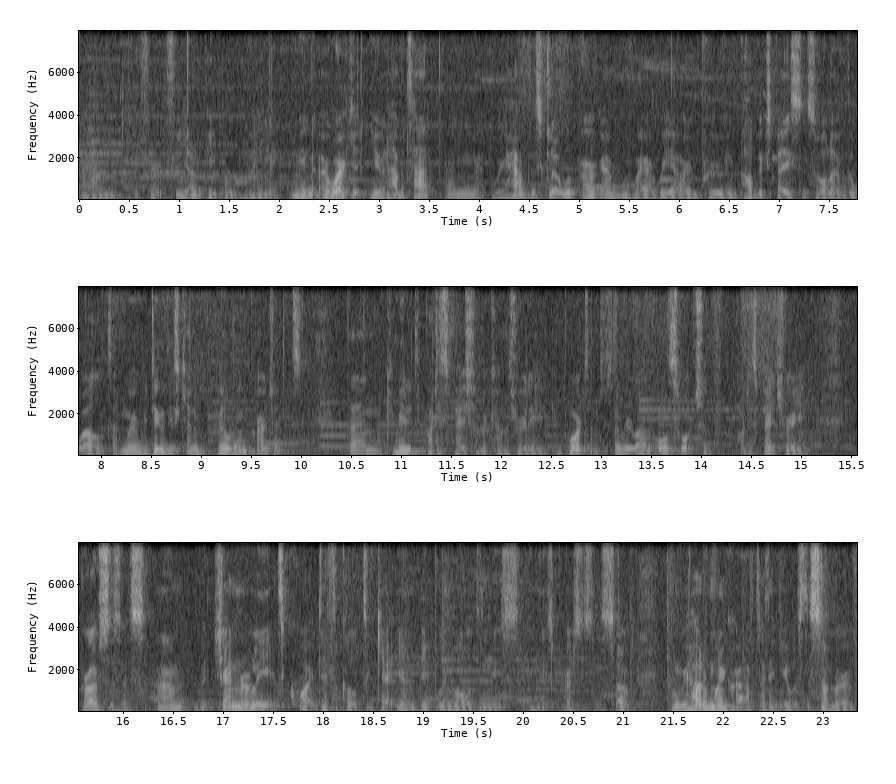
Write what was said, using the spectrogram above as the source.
um, for, for young people mainly. I mean, I work at UN Habitat and we have this global program where we are improving public spaces all over the world and we do these kind of building projects then community participation becomes really important. So we run all sorts of participatory processes, um, but generally it's quite difficult to get young people involved in these in these processes. So when we heard of Minecraft, I think it was the summer of,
